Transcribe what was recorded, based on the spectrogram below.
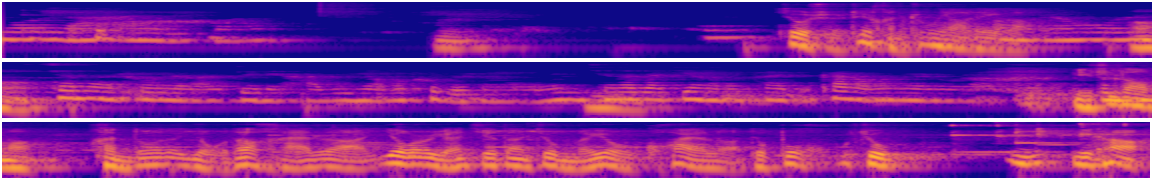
幼儿园还有一个，嗯，就是这很重要，这个，嗯然后嗯现在说起来对那孩子影响都特别深。我说你现在在街上能看见，看到那些人了，你知道吗？很多的有的孩子啊，幼儿园阶段就没有快乐，就不就，你你看啊，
